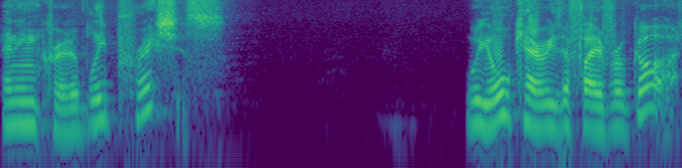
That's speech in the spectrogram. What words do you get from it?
and incredibly precious. We all carry the favour of God.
